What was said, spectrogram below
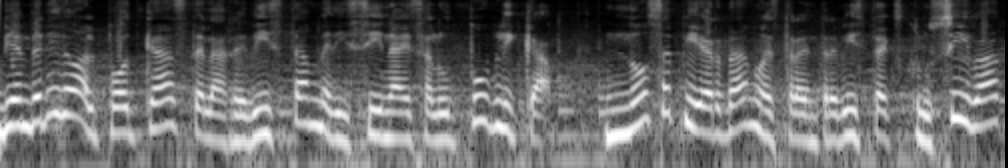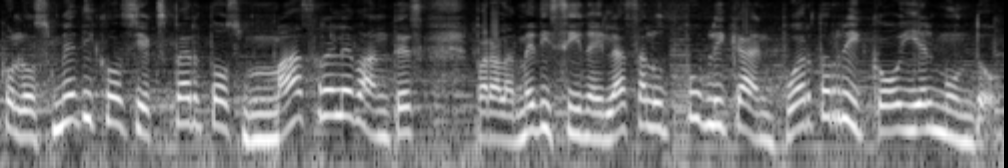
Bienvenido al podcast de la revista Medicina y Salud Pública. No se pierda nuestra entrevista exclusiva con los médicos y expertos más relevantes para la medicina y la salud pública en Puerto Rico y el mundo.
